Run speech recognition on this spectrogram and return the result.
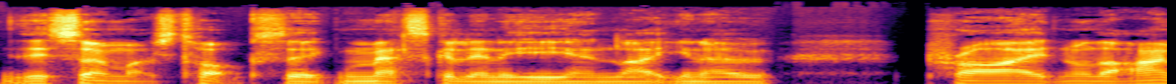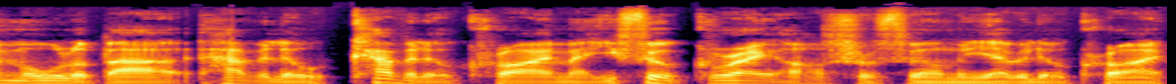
there's so much toxic masculinity and like, you know, pride and all that. I'm all about have a little have a little cry, mate. You feel great after a film and you have a little cry.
